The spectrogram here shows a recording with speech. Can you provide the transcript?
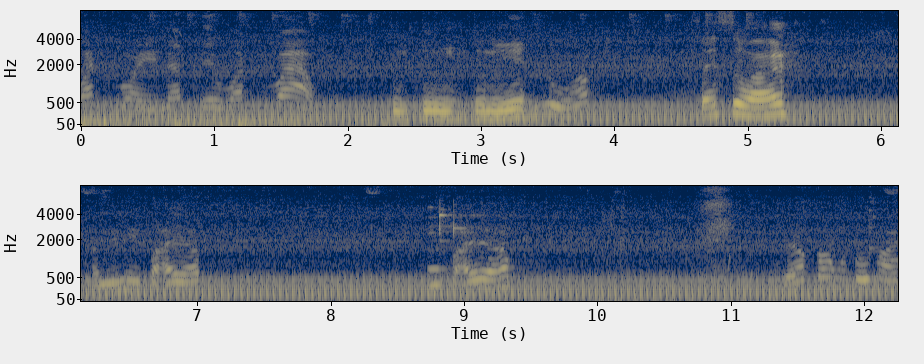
วัดบ่อยนะแต่วัดว้าว ตึงตึงตัวนี้ อยู่ครับใส่สวยอันนี้มีไฟครับ มีไฟเลยครับ เดี๋ยวครับต้องมาตูนหน่อย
